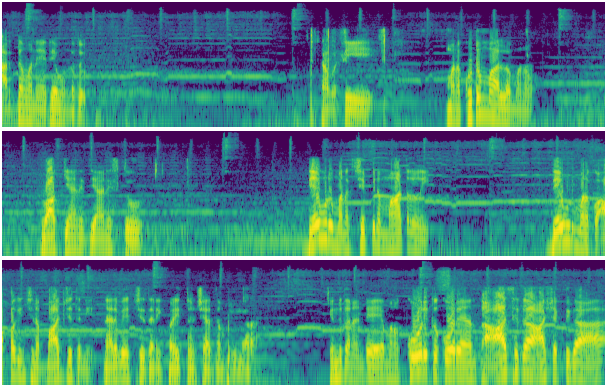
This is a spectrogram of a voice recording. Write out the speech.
అర్థం అనేదే ఉండదు. కాబట్టి మన కుటుంబాల్లో మనం వాక్యాన్ని ధ్యానిస్తూ దేవుడు మనకు చెప్పిన మాటల్ని దేవుడు మనకు అప్పగించిన బాధ్యతని నెరవేర్చేదానికి ప్రయత్నం చేద్దాం పిల్లారా ఎందుకనంటే మనం కోరిక కోరేంత ఆశగా ఆసక్తిగా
